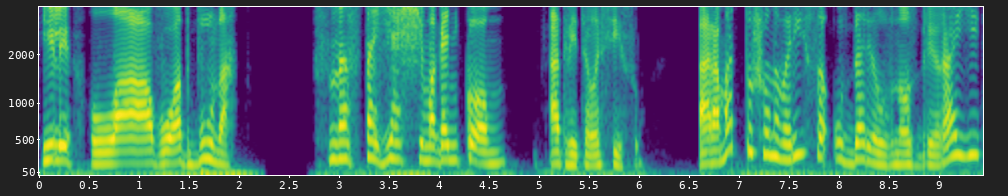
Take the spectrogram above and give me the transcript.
Или лаву от буна?» «С настоящим огоньком!» — ответила Сису. Аромат тушеного риса ударил в ноздри Райи,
